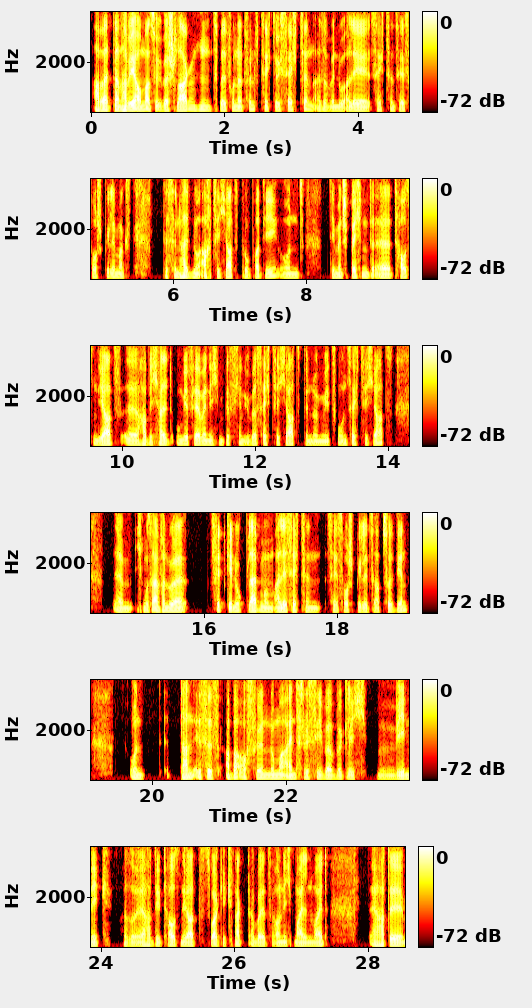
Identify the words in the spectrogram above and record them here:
Aber dann habe ich auch mal so überschlagen, hm, 1250 durch 16, also wenn du alle 16 Saisonspiele machst, das sind halt nur 80 Yards pro Partie und dementsprechend äh, 1000 Yards äh, habe ich halt ungefähr, wenn ich ein bisschen über 60 Yards bin, irgendwie 62 Yards. Ähm, ich muss einfach nur fit genug bleiben, um alle 16 Saisonspiele zu absolvieren. Und dann ist es aber auch für einen Nummer 1 Receiver wirklich wenig. Also er hat die 1000 Yards zwar geknackt, aber jetzt auch nicht meilenweit. Er hatte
